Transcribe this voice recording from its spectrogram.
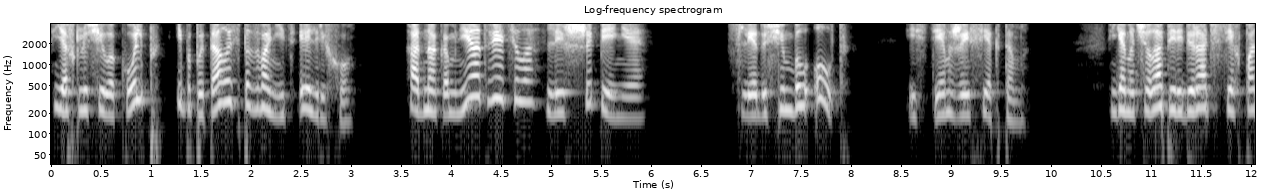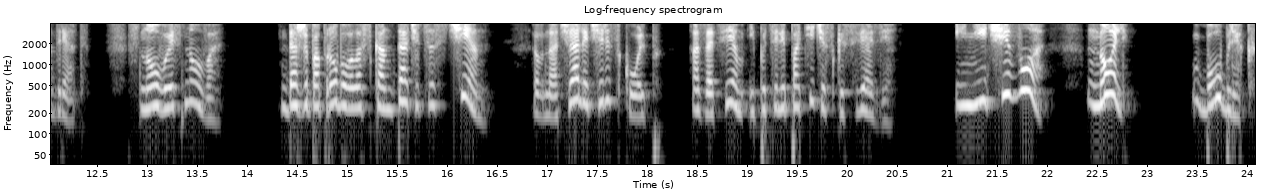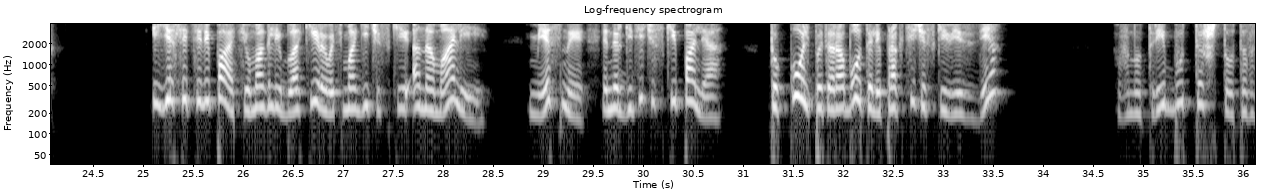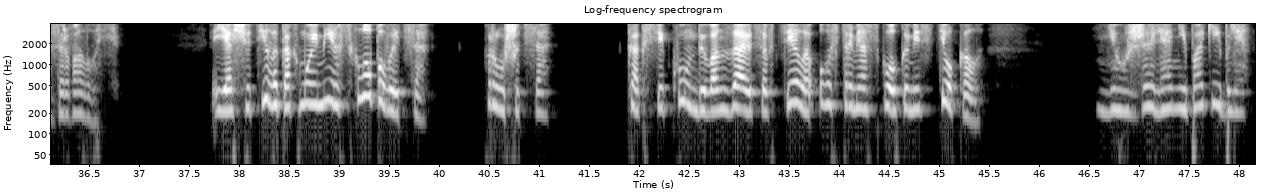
Я включила кольп и попыталась позвонить Эльриху. Однако мне ответила лишь шипение. Следующим был Олд. И с тем же эффектом. Я начала перебирать всех подряд. Снова и снова. Даже попробовала сконтачиться с Чен. Вначале через кольп, а затем и по телепатической связи. И ничего! Ноль! Бублик! И если телепатию могли блокировать магические аномалии, местные энергетические поля, то кольпы-то работали практически везде? Внутри будто что-то взорвалось. Я ощутила, как мой мир схлопывается, рушится, как секунды вонзаются в тело острыми осколками стекол. Неужели они погибли?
